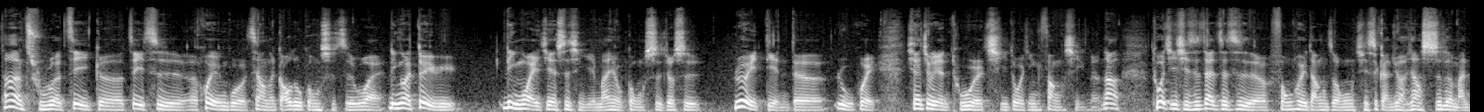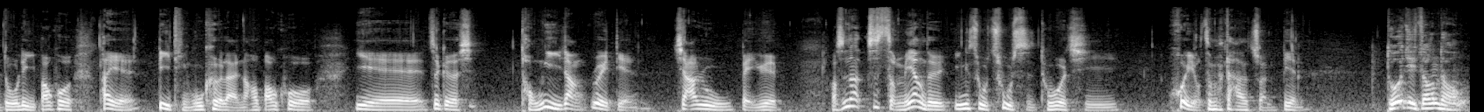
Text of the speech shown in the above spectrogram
当然，除了这个这次会员国有这样的高度共识之外，另外对于另外一件事情也蛮有共识，就是瑞典的入会，现在就连土耳其都已经放行了。那土耳其其实在这次的峰会当中，其实感觉好像施了蛮多力，包括他也力挺乌克兰，然后包括也这个同意让瑞典。加入北约，老师，那是什么样的因素促使土耳其会有这么大的转变？土耳其总统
